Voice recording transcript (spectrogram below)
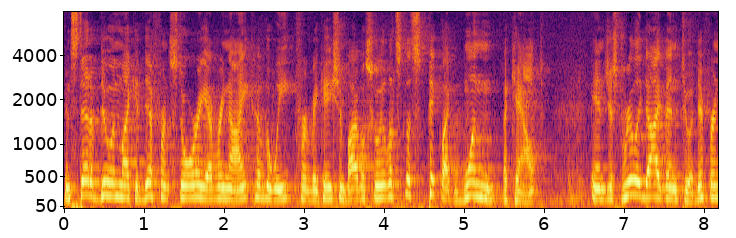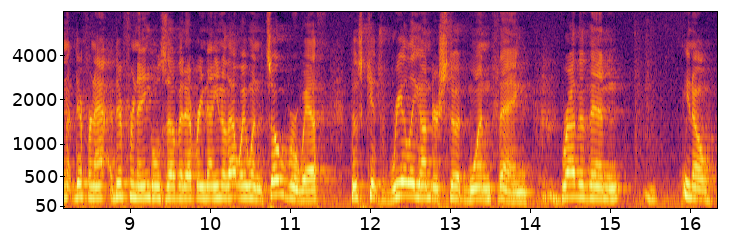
instead of doing like a different story every night of the week for vacation Bible school, let's let's pick like one account and just really dive into it, different different different angles of it every night. You know that way when it's over with, those kids really understood one thing rather than you know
